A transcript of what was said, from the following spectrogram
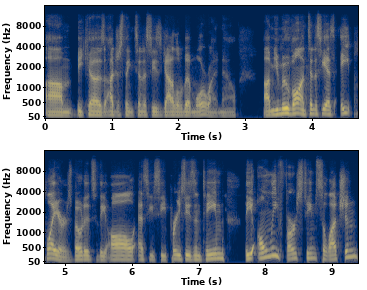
um, because I just think Tennessee's got a little bit more right now. Um, you move on. Tennessee has eight players voted to the All SEC preseason team. The only first team selection,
